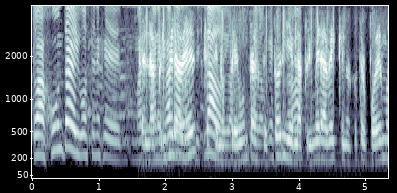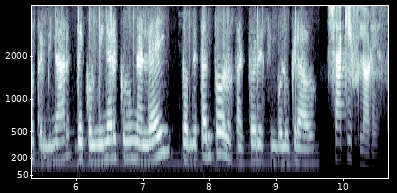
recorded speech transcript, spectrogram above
todas juntas y vos tenés que Es la primera vez que se nos digamos, pregunta al sector y es la primera vez que nosotros podemos terminar de culminar con una ley donde están todos los actores involucrados. Jackie Flores,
